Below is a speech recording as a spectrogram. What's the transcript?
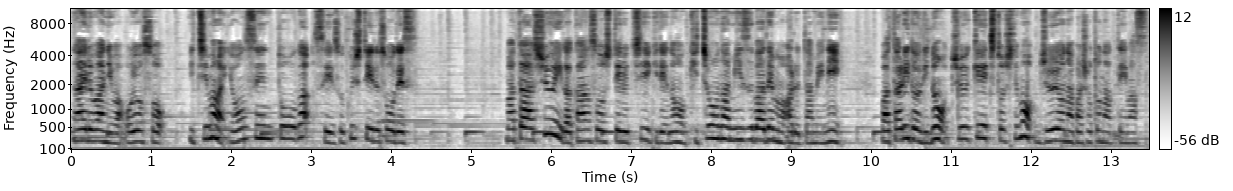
ナイルワニはおよそ1万4000頭が生息しているそうです。また周囲が乾燥している地域での貴重な水場でもあるために渡り鳥の中継地としても重要な場所となっています。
